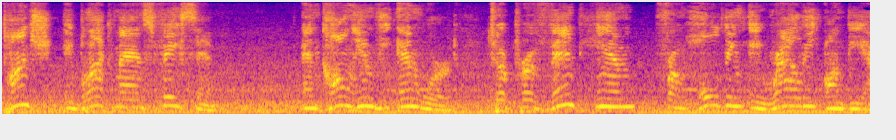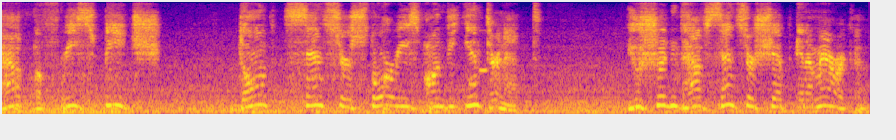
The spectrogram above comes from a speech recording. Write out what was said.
Punch a black man's face in and call him the N word to prevent him from holding a rally on behalf of free speech. Don't censor stories on the internet. You shouldn't have censorship in America.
